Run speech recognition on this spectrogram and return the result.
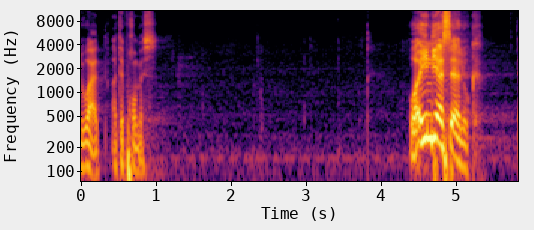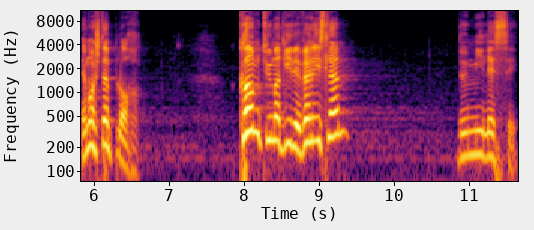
الوعد à tes promesses. وإني أسألك Et moi, je t'implore, comme tu m'as guidé vers l'islam, de m'y laisser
